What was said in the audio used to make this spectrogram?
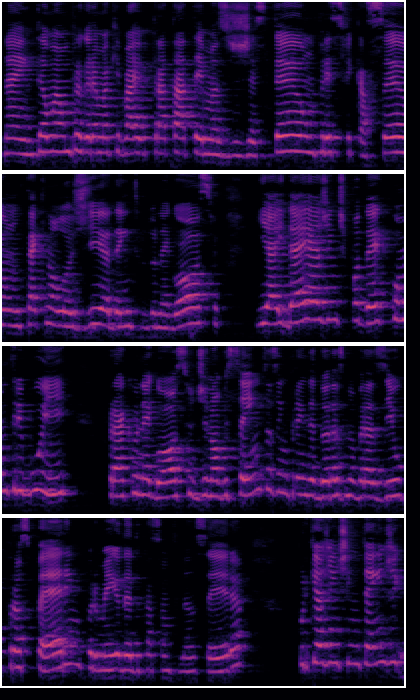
Né? Então é um programa que vai tratar temas de gestão, precificação, tecnologia dentro do negócio. E a ideia é a gente poder contribuir para que o negócio de 900 empreendedoras no Brasil prosperem por meio da educação financeira porque a gente entende,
